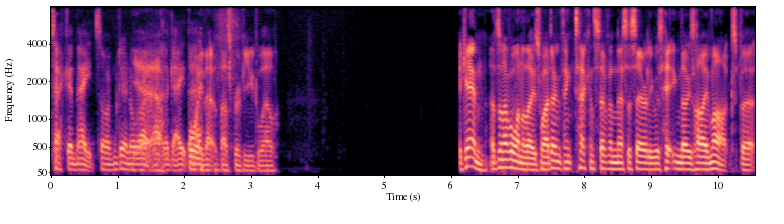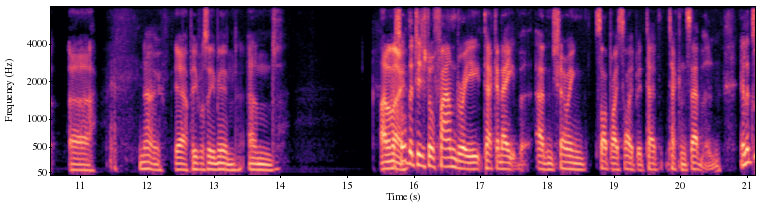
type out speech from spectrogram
Tekken 8, so I'm doing all right out of the gate. boy, that that's reviewed well. Again, that's another one of those where I don't think Tekken Seven necessarily was hitting those high marks, but uh, no. yeah, people seem in, and I don't know. I saw the Digital Foundry Tekken 8 and showing side by side with Te- Tekken 7. It looks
